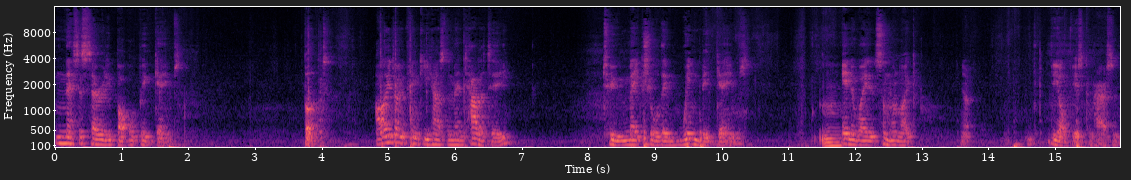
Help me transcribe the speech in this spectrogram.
necessarily bottle big games. But I don't think he has the mentality to make sure they win big games Mm. in a way that someone like, you know, the obvious comparison,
